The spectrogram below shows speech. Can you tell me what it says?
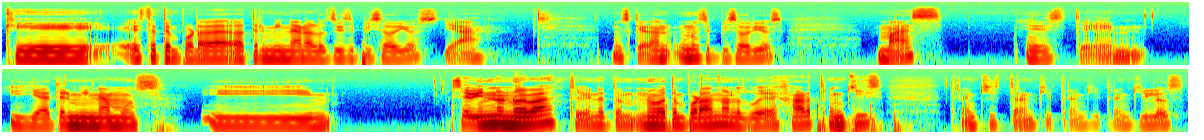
que esta temporada va a terminar a los 10 episodios. Ya nos quedan unos episodios más. Este, y ya terminamos. Y se viene una nueva, se viene una nueva temporada, no los voy a dejar, tranquis, tranquis, tranqui, tranqui, tranquilos.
